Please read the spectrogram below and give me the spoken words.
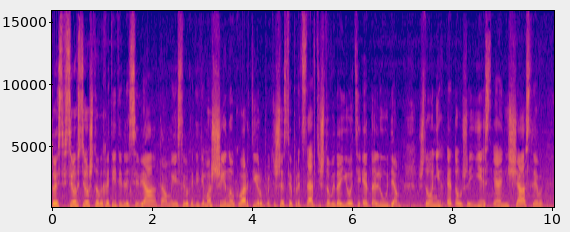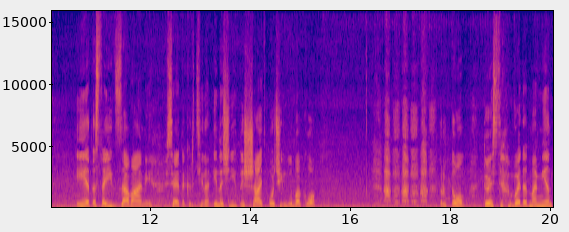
то есть все-все, что вы хотите для себя, там, если вы хотите машину, квартиру, путешествие, представьте, что вы даете это людям, что у них это уже есть, и они счастливы. И это стоит за вами, вся эта картина. И начни дышать очень глубоко, ртом. То есть в этот момент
